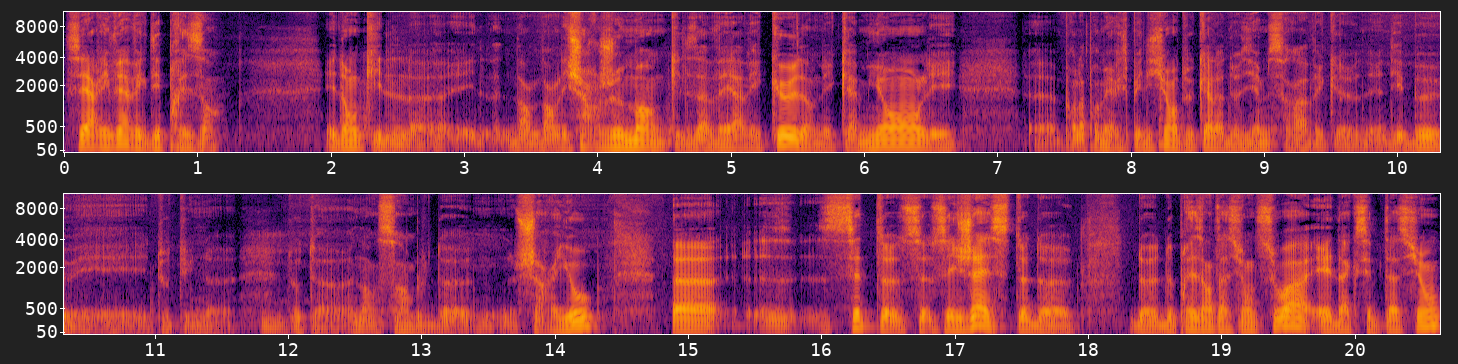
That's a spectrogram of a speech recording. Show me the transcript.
c'est arriver avec des présents. Et donc, ils, dans, les chargements qu'ils avaient avec eux, dans les camions, les, euh, pour la première expédition, en tout cas, la deuxième sera avec euh, des bœufs et toute une, tout un ensemble de chariots. Euh, ces gestes de, de, présentation de soi et d'acceptation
